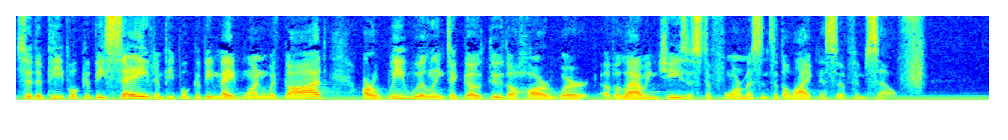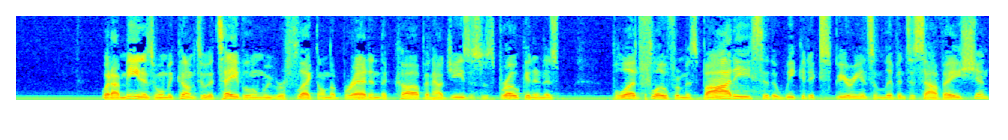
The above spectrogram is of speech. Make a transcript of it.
so that people could be saved and people could be made one with God? Are we willing to go through the hard work of allowing Jesus to form us into the likeness of Himself? What I mean is when we come to a table and we reflect on the bread and the cup and how Jesus was broken and his blood flow from his body so that we could experience and live into salvation?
